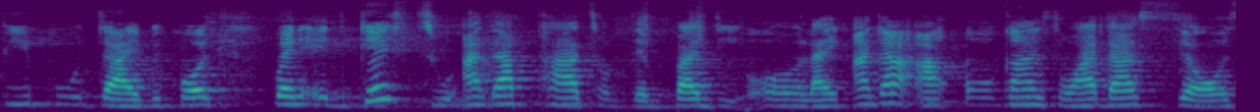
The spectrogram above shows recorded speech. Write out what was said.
people die because when it gets to other parts of the body or like other uh, organs or other cells,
